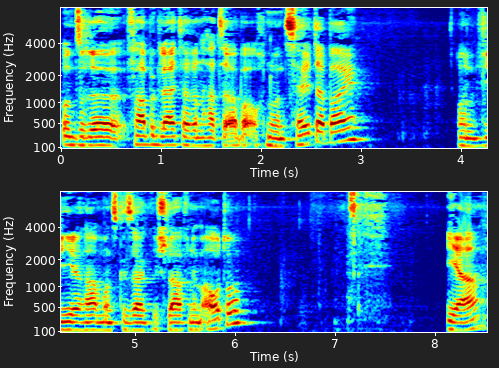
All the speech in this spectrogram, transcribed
Unsere Fahrbegleiterin hatte aber auch nur ein Zelt dabei und wir haben uns gesagt, wir schlafen im Auto. Ja,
